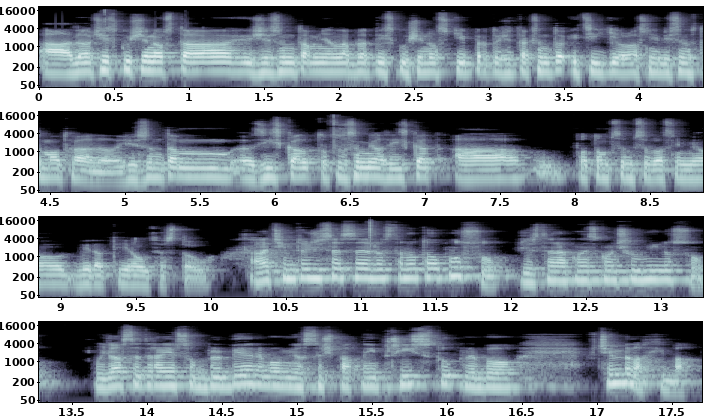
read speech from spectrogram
A další zkušenost ta, že jsem tam měl nabrat ty zkušenosti, protože tak jsem to i cítil vlastně, když jsem z toho odcházel. Že jsem tam získal to, co jsem měl získat a potom jsem se vlastně měl vydat jinou cestou. Ale čím to, že jste se nedostal do toho plusu? Že jste nakonec skončil v mínusu? Udělal jste teda něco blbě, nebo měl jste špatný přístup, nebo v čem byla chyba?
